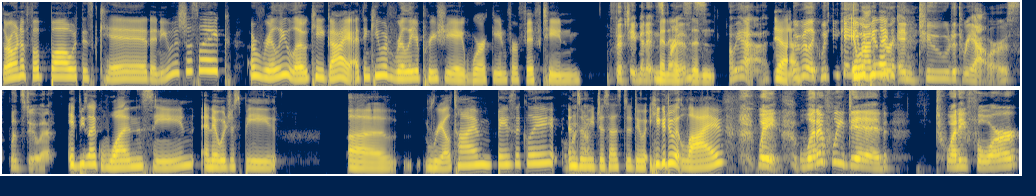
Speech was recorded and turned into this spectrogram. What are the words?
throwing a football with his kid, and he was just, like, a really low-key guy. I think he would really appreciate working for 15 fifteen-minute minutes sprints? and Oh, yeah. Yeah. We'd be like, "We can get It you would out be of here like in 2 to 3 hours. Let's do it." it'd be like one scene, and it would just be, uh, real time, basically, Oh and so god. he just has to do it he could do it live. Wait, what if we did 24,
